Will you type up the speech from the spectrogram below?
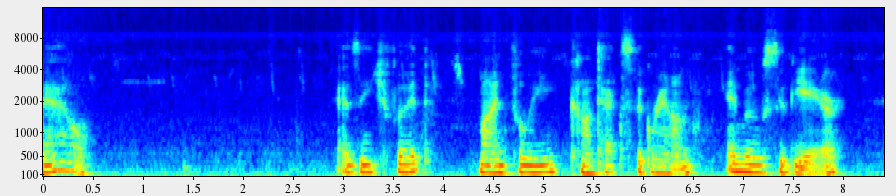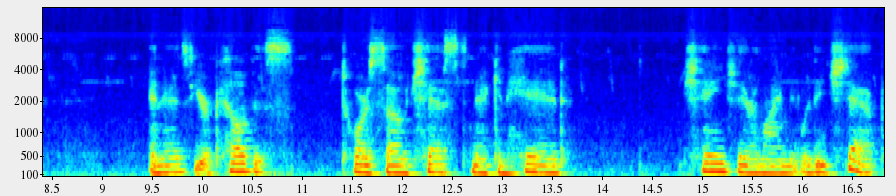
Now as each foot mindfully contacts the ground and moves through the air. And as your pelvis, torso, chest, neck, and head change their alignment with each step,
